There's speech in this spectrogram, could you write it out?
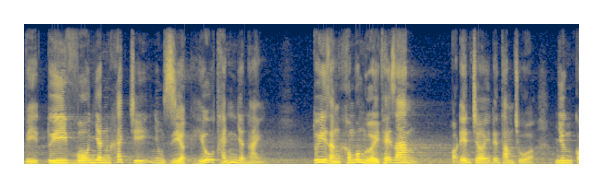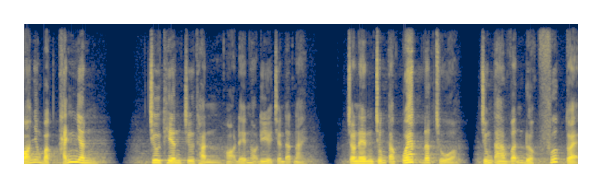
Vì tuy vô nhân khách trí nhưng diệt hữu thánh nhân hành. Tuy rằng không có người thế gian họ đến chơi đến thăm chùa nhưng có những bậc thánh nhân chư thiên chư thần họ đến họ đi ở trên đất này. Cho nên chúng ta quét đất chùa chúng ta vẫn được phước tuệ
